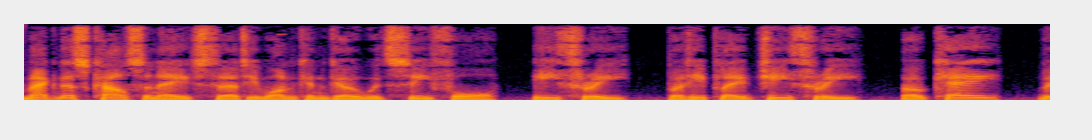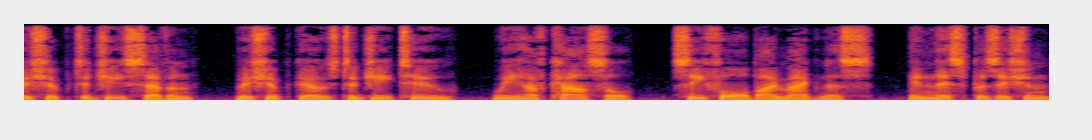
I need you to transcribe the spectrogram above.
Magnus Carlsen age 31 can go with c4, e3, but he played g3, okay, bishop to g7, bishop goes to g2, we have castle, c4 by Magnus, in this position,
